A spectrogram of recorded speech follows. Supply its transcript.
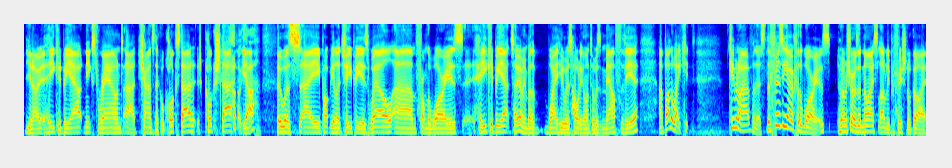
you know, he could be out next round. Uh, Chance Nickel Klukstad, Klokstad Yeah, who was a popular cheapie as well um, from the Warriors. He could be out too. I mean, by the way he was holding on to his mouth there. Uh, by the way, ke- keep an eye out for this. The physio for the Warriors, who I'm sure is a nice, lovely, professional guy,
